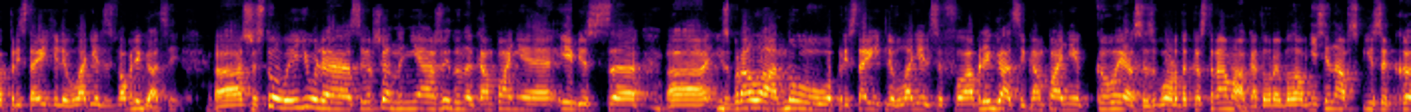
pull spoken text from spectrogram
представители владельцев облигаций. 6 июля совершенно неожиданно компания Эбис избрала нового представителя владельцев облигаций компании КВС из города Кострома, которая была внесена в список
